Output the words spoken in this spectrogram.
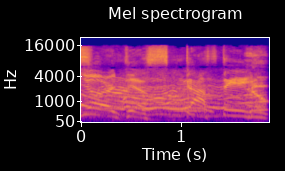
You're disgusting. No.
